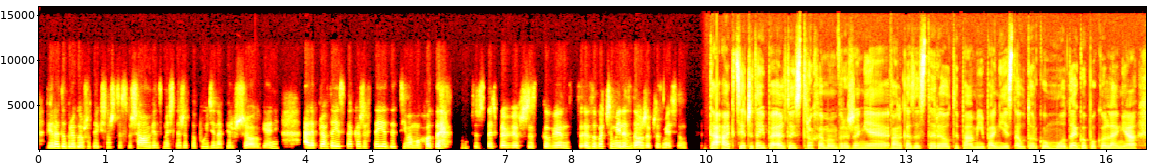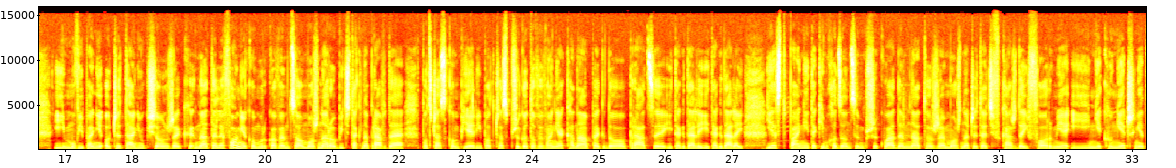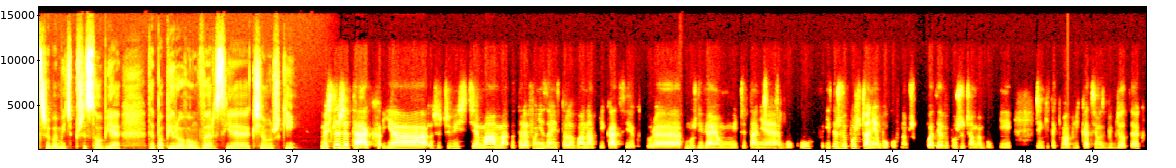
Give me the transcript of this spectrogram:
Wiele dobrego już o tej książce słyszałam, więc myślę, że to pójdzie na pierwszy ogień, ale prawda jest taka, że w tej edycji mam ochotę przeczytać prawie wszystko, więc zobaczymy, ile zdążę przez miesiąc. Ta akcja Czytaj.pl to jest trochę, mam wrażenie, walka ze stereotypami. Pani jest autorką młodego pokolenia i mówi Pani o czytaniu książek na telefonie komórkowym, co można robić tak naprawdę podczas kąpieli, podczas przygotowywania kanapek do pracy itd., tak itd. Tak jest Pani takim chodzącym przykładem na to, że można czytać w każdej formie i niekoniecznie trzeba mieć przy sobie tę papierową wersję książki? Myślę, że tak. Ja rzeczywiście mam w telefonie zainstalowane aplikacje, które umożliwiają mi czytanie e-booków i też wypożyczanie e-booków. Na przykład ja wypożyczam e-booki dzięki takim aplikacjom z bibliotek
